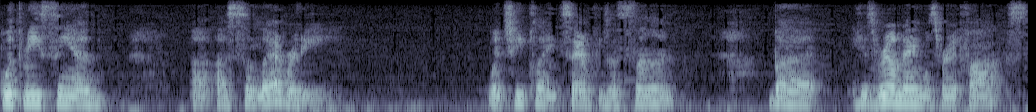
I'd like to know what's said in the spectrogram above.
with me seeing a, a celebrity, which he played Sanford's son, but his real name was Redd Foxx,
